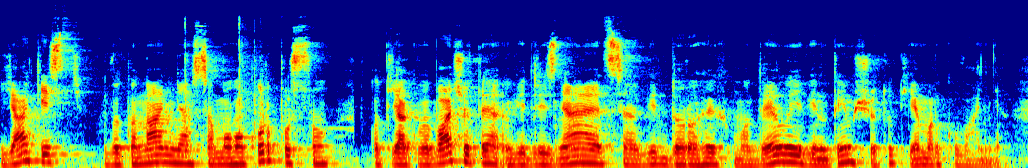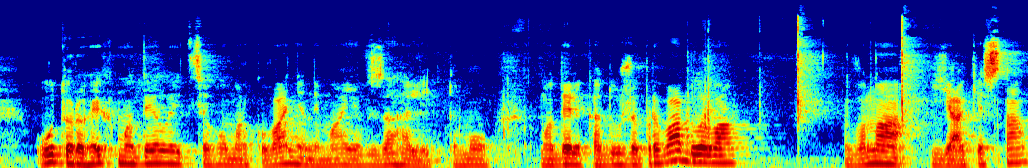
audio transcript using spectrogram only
якість виконання самого корпусу, от як ви бачите, відрізняється від дорогих моделей він тим, що тут є маркування. У дорогих моделей цього маркування немає взагалі. Тому моделька дуже приваблива, вона якісна.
